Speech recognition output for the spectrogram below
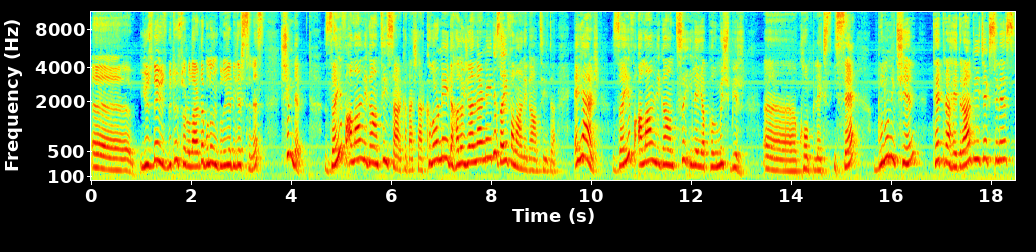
Ee, %100 bütün sorularda bunu uygulayabilirsiniz. Şimdi zayıf alan ligantı ise arkadaşlar klor neydi? Halojenler neydi? Zayıf alan ligantıydı. Eğer zayıf alan ligantı ile yapılmış bir e, kompleks ise bunun için tetrahedral diyeceksiniz.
